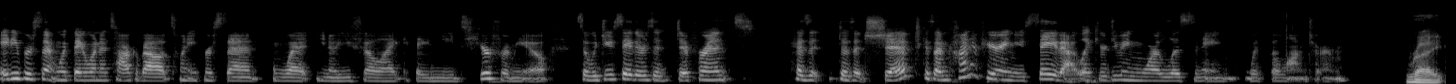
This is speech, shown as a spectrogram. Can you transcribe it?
80% what they want to talk about 20% what you know you feel like they need to hear from you. So would you say there's a different has it does it shift? Because i'm kind of hearing you say that like you're doing more listening with the long term. Right.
